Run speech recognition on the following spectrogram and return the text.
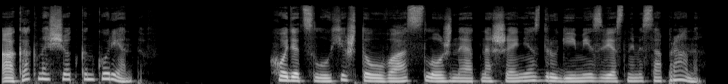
А как насчет конкурентов? Ходят слухи, что у вас сложные отношения с другими известными сопрано.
